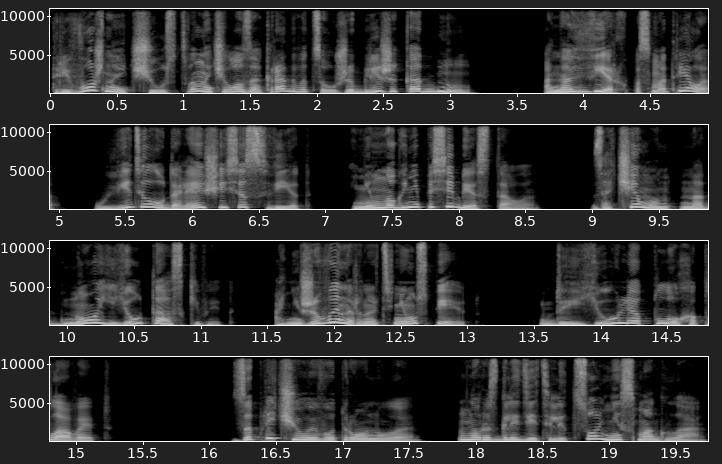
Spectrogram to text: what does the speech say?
Тревожное чувство начало закрадываться уже ближе к дну. Она вверх посмотрела, увидела удаляющийся свет и немного не по себе стала. Зачем он на дно ее утаскивает? Они же вынырнуть не успеют. Да и Юля плохо плавает. За плечо его тронула, но разглядеть лицо не смогла.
